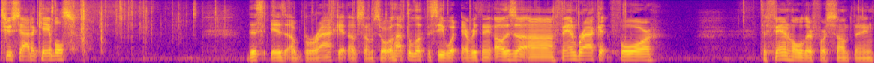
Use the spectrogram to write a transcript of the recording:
Two SATA cables. This is a bracket of some sort. We'll have to look to see what everything... Oh, this is a uh, fan bracket for... It's a fan holder for something.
